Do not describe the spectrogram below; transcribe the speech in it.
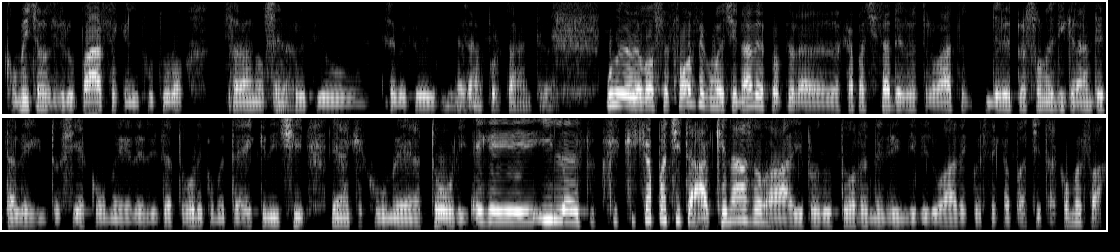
cominciano a svilupparsi e che nel futuro saranno sempre esatto. più, sempre più esatto. importanti. Esatto. Una delle vostre forze come Cinave è proprio la, la, capacità di aver trovato delle persone di grande talento, sia come realizzatori, come tecnici e anche come attori. E che, il, che capacità, che naso ha il produttore nell'individuare queste capacità? Come fa?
